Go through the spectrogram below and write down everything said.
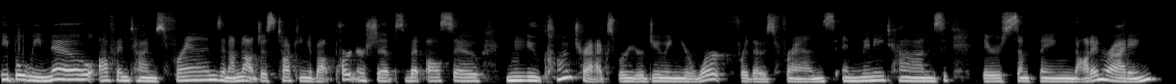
people we know, oftentimes friends. And I'm not just talking about partnerships, but also new contracts where you're doing your work for those friends. And many times there's something not in writing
